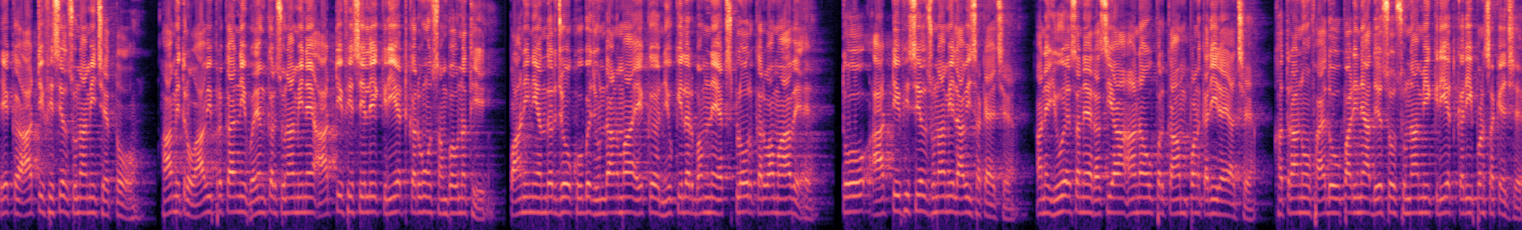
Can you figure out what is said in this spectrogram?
એક આર્ટિફિશિયલ સુનામી છે તો. હા મિત્રો, આવી પ્રકારની ભયંકર સુનામીને આર્ટિફિશિયલી ક્રિએટ કરવું સંભવ નથી. પાણીની અંદર જો ખૂબ જ ઊંડાણમાં એક ન્યુક્લિયર બમને એક્સપ્લોર કરવામાં આવે, તો આર્ટિફિશિયલ સુનામી લાવી શકાય છે અને યુએસ અને રશિયા આના ઉપર કામ પણ કરી રહ્યા છે. ખતરાનો ફાયદો ઉપાડીને આ દેશો સુનામી ક્રિએટ કરી પણ શકે છે.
